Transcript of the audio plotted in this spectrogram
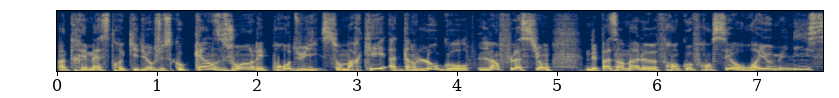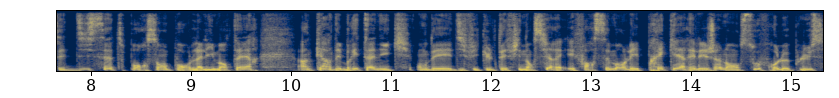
Un trimestre qui dure jusqu'au 15 juin. Les produits sont marqués d'un logo. L'inflation n'est pas un mal franco-français au Royaume-Uni. C'est 17% pour l'alimentaire. Un quart des Britanniques ont des difficultés financières et forcément les précaires et les jeunes en souffrent le plus.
